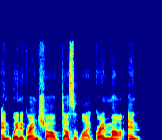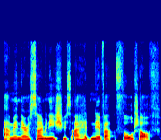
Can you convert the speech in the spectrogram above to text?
and when a grandchild doesn't like grandma and I mean there are so many issues I had never thought of.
